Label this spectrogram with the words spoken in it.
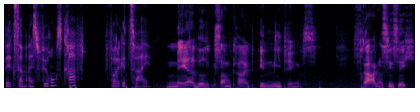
Wirksam als Führungskraft Folge 2 Mehr Wirksamkeit in Meetings. Fragen Sie sich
